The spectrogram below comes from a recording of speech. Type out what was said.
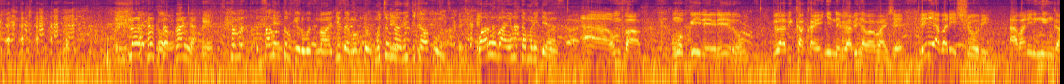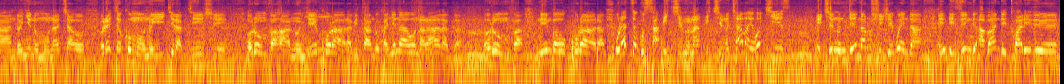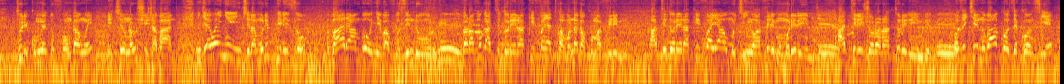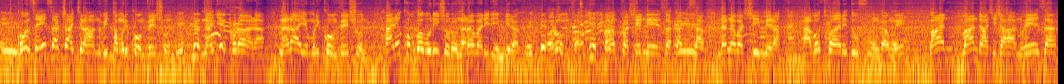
Tusa nk'utubwira ubuzima wagize mu cyumweru n'igice wafunzwe wari ubayeho uta muri gereza? Ah, umva nkubwire rero. Biba bikakaye nyine biba binababaje. Ririya aba ari ishuri. Aba ari nk'ingando nyine umuntu acaho. Uretse ko umuntu yigira byinshi urumva ahantu ngiye kurara bitandukanye n'aho nararaga. Urumva nimba aho kurara. Uretse gusa ikintu ikintu cyabayeho cyiza. Ikintu njye narushije wenda izindi abandi twari eh, turi kumwe dufunganywe ikintu narushije abandi. Njyewe nyinjira muri pirizo barambonye bavuza induru. Baravuga ati dore rakifaya twabonaga ku mafilimi. Ati dore rakifaya umukinnyi wa filime umuririmbyi. Ati iri joro araturirimbira uzi ikintu bakoze konsiye konsiye yahise ashakira ahantu bita muri convention. Nagiye kurara naraye muri convention. Ariko ubwo buri joro narabaririmbiraga. Urumva? Bamfashe neza kabisa ndanabashimira. Abo twari dufunganywe ban- bandashije ahantu heza.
